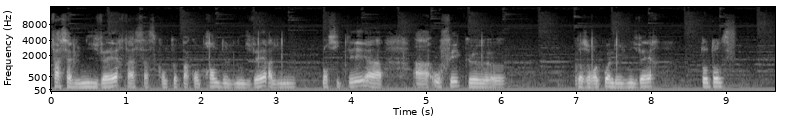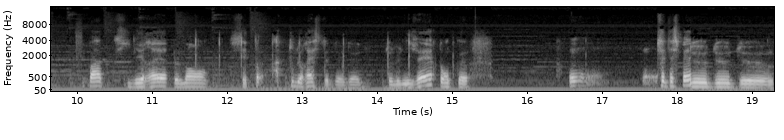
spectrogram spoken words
face à l'univers, face à ce qu'on ne peut pas comprendre de l'univers, à l'immensité, à, au fait que euh, dans un recoin de l'univers dont on ne sait pas s'il est réellement c'est à tout le reste de, l'univers. Donc, euh, cette espèce de,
